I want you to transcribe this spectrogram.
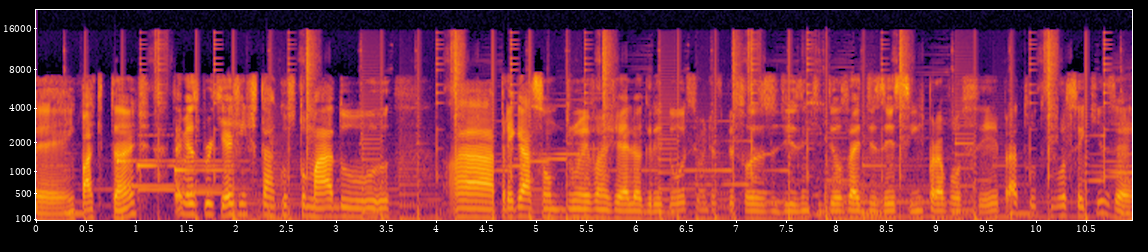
é, impactante, até mesmo porque a gente está acostumado à pregação de um evangelho agridoce, onde as pessoas dizem que Deus vai dizer sim para você, para tudo que você quiser.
